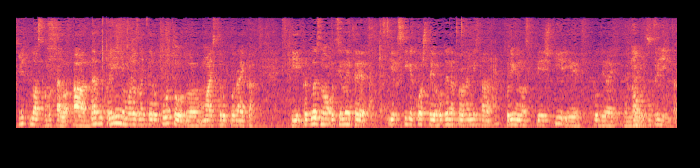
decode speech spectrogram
Скажіть, будь ласка, Михайло, а де в Україні можна знайти роботу е, майстеру по рейках і приблизно оцінити, як скільки коштує година програміста порівняно з PHP і Ruby Rails? Ну, в Україні так.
